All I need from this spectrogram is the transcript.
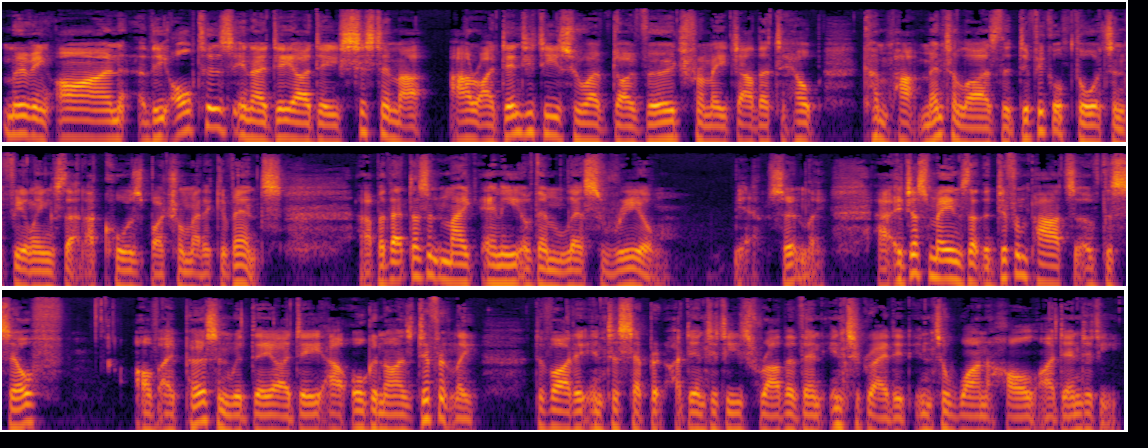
moving on, the alters in a DID system are, are identities who have diverged from each other to help compartmentalize the difficult thoughts and feelings that are caused by traumatic events. Uh, but that doesn't make any of them less real. Yeah, certainly. Uh, it just means that the different parts of the self of a person with DID are organized differently, divided into separate identities rather than integrated into one whole identity.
